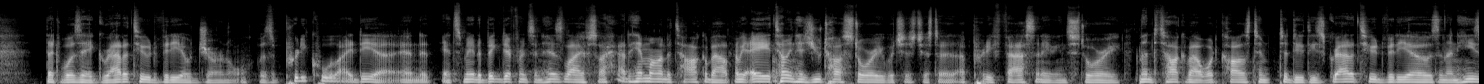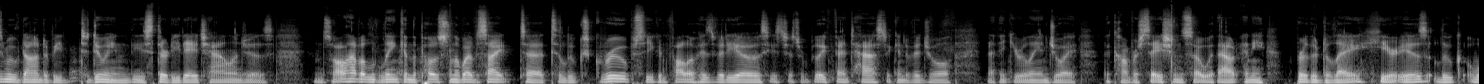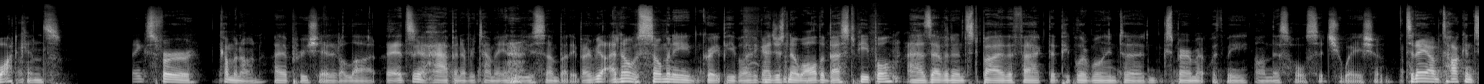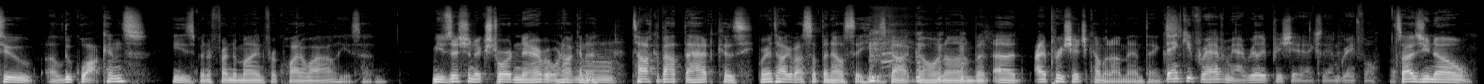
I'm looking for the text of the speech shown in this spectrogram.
that was a gratitude video journal. It was a pretty cool idea and it, it's made a big difference in his life. So I had him on to talk about, I mean, A, telling his Utah story, which is just a, a pretty fascinating story, and then to talk about what caused him to do these gratitude videos. And then he's moved on to be to doing these 30 day challenges. And so I'll have a link in the post on the website to, to Luke's group so you can follow his videos. He's just a really fantastic individual. And I think you really enjoy the conversation. So without any further delay, here is Luke Watkins. Thanks for coming on. I appreciate it a lot. It's going to happen every time I interview somebody, but I, real, I know so many great people. I think I just know all the best people, as evidenced by the fact that people are willing to experiment with me on this whole situation. Today, I'm talking to uh, Luke Watkins. He's been a friend of mine for quite a while. He's a musician extraordinaire, but we're not going to mm. talk about that because we're going to talk about something else that he's got going on. But uh, I appreciate you coming on, man. Thanks. Thank you for having me. I really appreciate it. Actually, I'm grateful. So, as you know,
